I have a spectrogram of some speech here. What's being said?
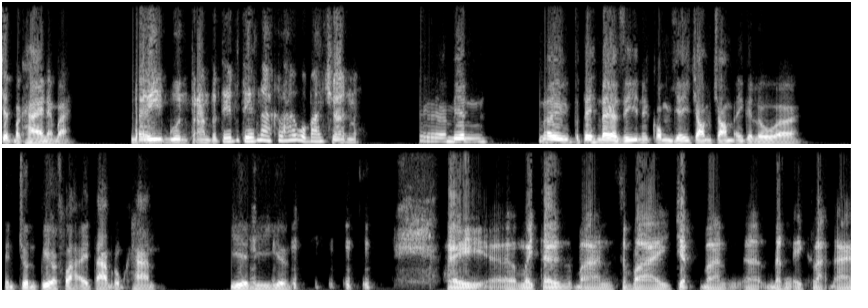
ជិតមួយខែហ្នឹងបាទ3 4 5ប្រទេសប្រទេសណាខ្លះក៏បានច្រើនមាននៅប្រទេសនៅអាស៊ីនេះកុំនិយាយចំចំអីគីឡូមានជនពៀលខ្លះអីតាមរំខានយាយីយើងហើយមិនទៅបានសុបាយចិត្តបានដឹងអីខ្លះដែរ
